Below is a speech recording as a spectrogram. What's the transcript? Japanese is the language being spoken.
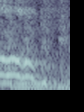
Yeah.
